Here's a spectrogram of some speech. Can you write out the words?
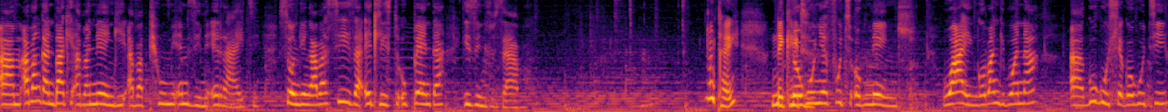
um abangani bakhe abanengi abaphumi emzini e-right so ngingabasiza at least ukupenta izindlu zabo okay. Nokunye futhi okuningi why? Ngoba ngibona uh, kukuhle kokuthi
